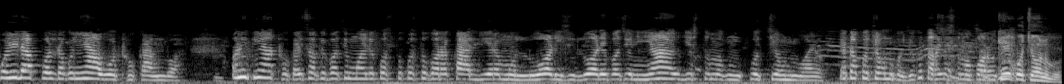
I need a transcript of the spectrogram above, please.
पहिलापल्टको यहाँ हो ठोकाउनु भयो। अनि त्यहाँ ठोकाइसकेपछि मैले कस्तो कस्तो गरेर कालिएर म लडेछु लडेपछि अनि यहाँ यस्तोमा कोच्याउनु भयो। यता कोच्याउनु खोजेको तर यस्तोमा पऱ्यो के कोच्याउनु भयो?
